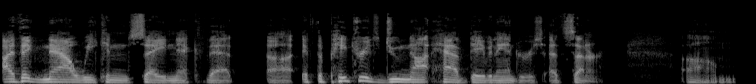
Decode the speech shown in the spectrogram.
I think now we can say, Nick, that uh, if the Patriots do not have David Andrews at center, um,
